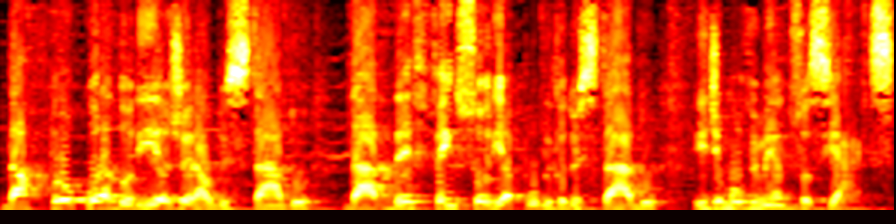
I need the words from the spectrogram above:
da Procuradoria-Geral do Estado, da Defensoria Pública do Estado e de movimentos sociais.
